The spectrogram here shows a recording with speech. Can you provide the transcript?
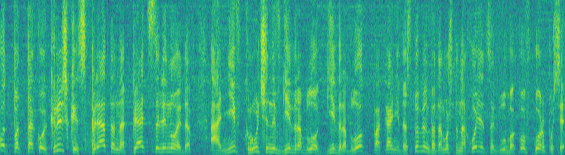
Вот под такой крышкой спрятано 5 соленоидов. Они вкручены в гидроблок. Гидроблок пока недоступен, потому что находится глубоко в корпусе.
